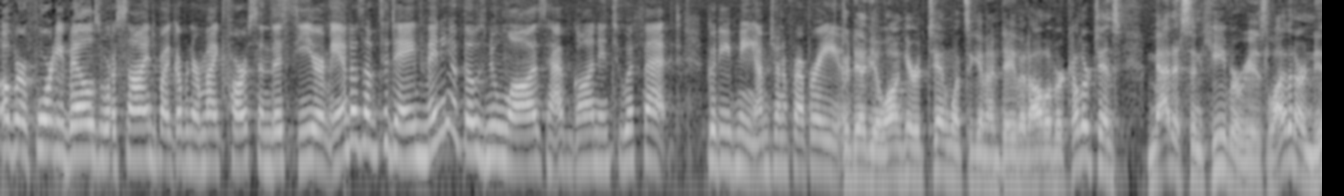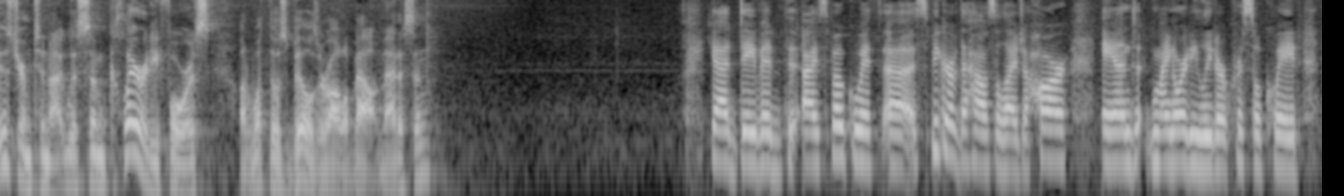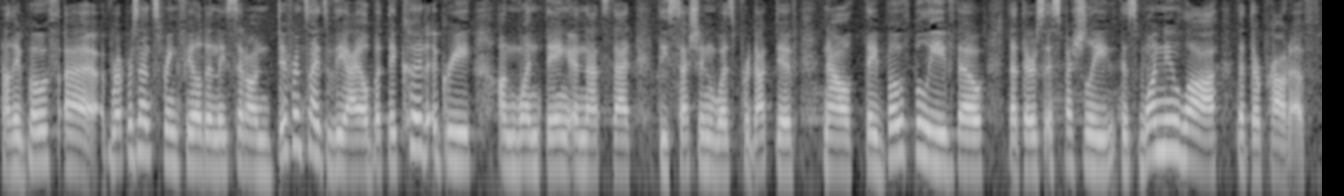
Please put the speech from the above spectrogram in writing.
Over 40 bills were signed by Governor Mike Parson this year, and as of today, many of those new laws have gone into effect. Good evening. I'm Jennifer Abreu. Good to have you along here at 10. Once again, I'm David Oliver. KOLR 10's Madison Heaver is live in our newsroom tonight with some clarity for us on what those bills are all about. Madison? Yeah, David, I spoke with uh, Speaker of the House Elijah Haahr and Minority Leader Crystal Quade. Now, they both uh, represent Springfield and they sit on different sides of the aisle, but they could agree on one thing, and that's that the session was productive. Now, they both believe, though, that there's especially this one new law that they're proud of.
